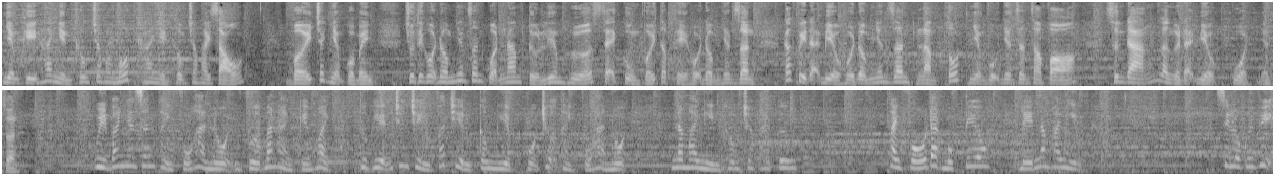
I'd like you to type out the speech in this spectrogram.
nhiệm kỳ 2021-2026. Với trách nhiệm của mình, Chủ tịch Hội đồng Nhân dân quận Nam Từ Liêm hứa sẽ cùng với tập thể Hội đồng Nhân dân, các vị đại biểu Hội đồng Nhân dân làm tốt nhiệm vụ nhân dân giao phó, xứng đáng là người đại biểu của nhân dân. Ủy ban nhân dân thành phố Hà Nội vừa ban hành kế hoạch thực hiện chương trình phát triển công nghiệp hỗ trợ thành phố Hà Nội năm 2024. Thành phố đặt mục tiêu đến năm 2000 Xin lỗi quý vị,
